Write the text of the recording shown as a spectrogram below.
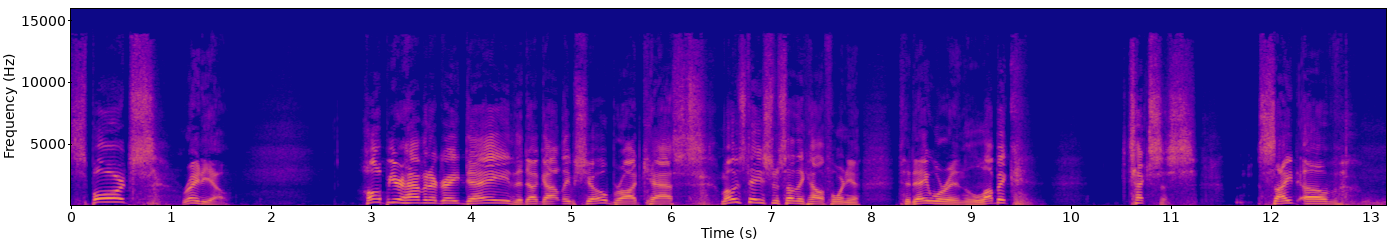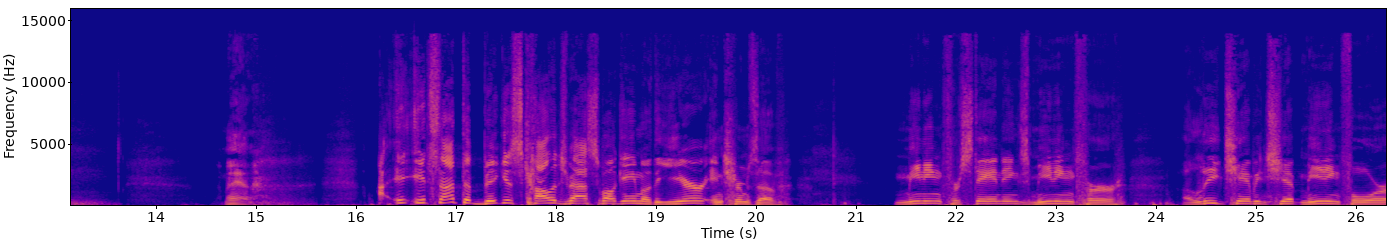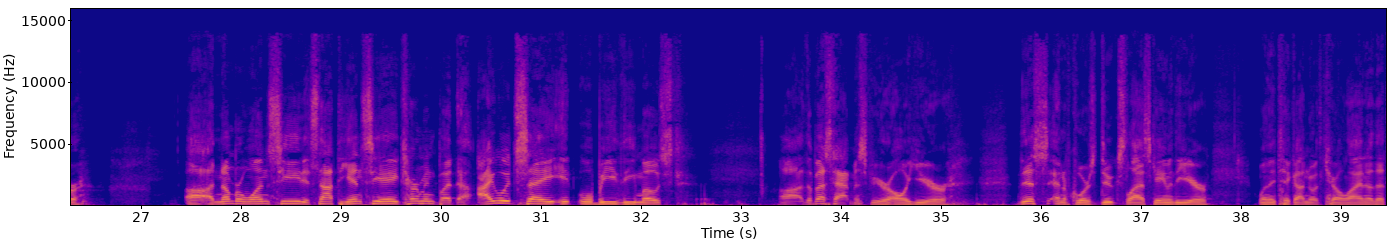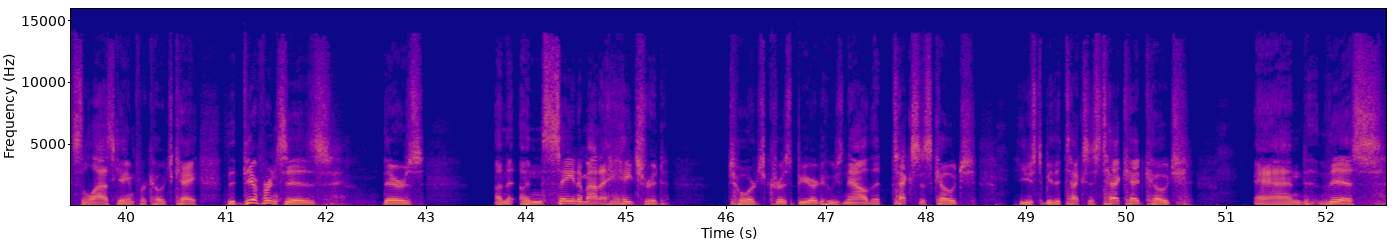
Sports Radio. Hope you're having a great day. The Doug Gottlieb Show broadcasts most days from Southern California. Today we're in Lubbock, Texas, site of, man, it's not the biggest college basketball game of the year in terms of meaning for standings, meaning for a league championship, meaning for uh, a number one seed. It's not the NCAA tournament, but I would say it will be the most, uh, the best atmosphere all year. This, and of course, Duke's last game of the year when they take on North Carolina. That's the last game for Coach K. The difference is there's an insane amount of hatred towards Chris Beard, who's now the Texas coach. He used to be the Texas Tech head coach. And this,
